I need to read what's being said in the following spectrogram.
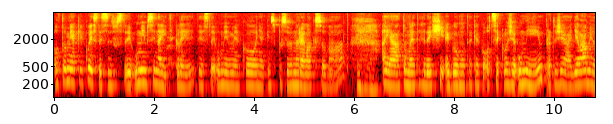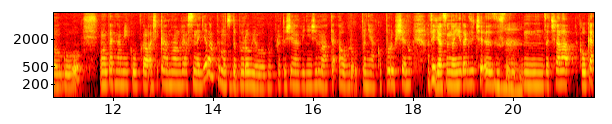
o tom, jak jako jestli si umím si najít klid, jestli umím jako nějakým způsobem relaxovat. Mm-hmm. A já, to moje tehdejší ego mu tak jako odseklo, že umím, protože já dělám jogu. On tak na mě koukal a říká, no ale vy asi neděláte moc dobrou jogu, protože já vidím, že máte auru úplně jako porušenou. A teď já jsem na něj tak zač- mm-hmm. začala koukat.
